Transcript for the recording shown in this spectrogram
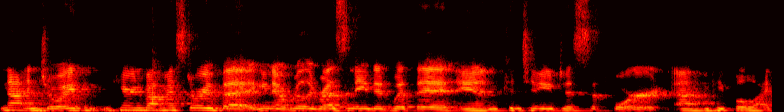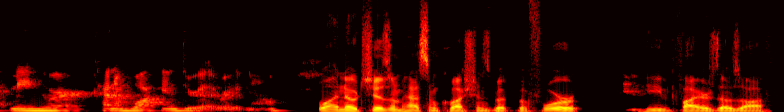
not enjoyed hearing about my story, but you know, really resonated with it and continue to support um, people like me who are kind of walking through it right now. Well, I know Chisholm has some questions, but before he fires those off,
